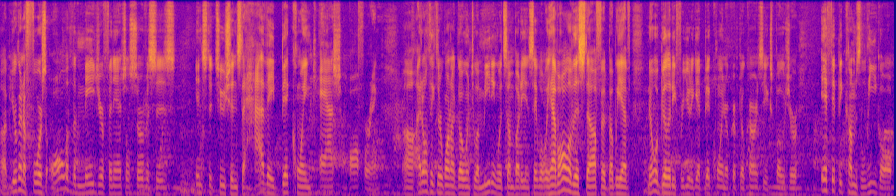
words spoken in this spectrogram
uh, you're going to force all of the major financial services institutions to have a Bitcoin cash offering. Uh, I don't think they're going to go into a meeting with somebody and say, well, we have all of this stuff, but we have no ability for you to get Bitcoin or cryptocurrency exposure if it becomes legal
